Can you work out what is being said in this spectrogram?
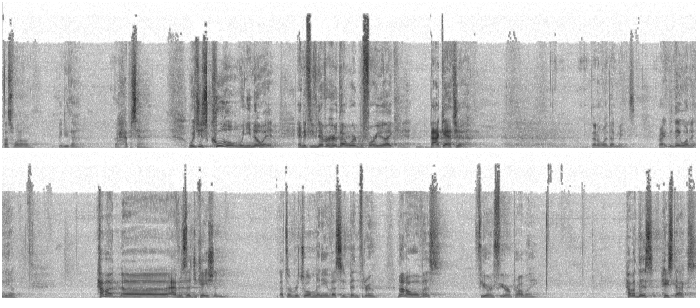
that's one of them. We do that. Happy Sabbath. Which is cool when you know it. And if you've never heard that word before, you're like, back at you. Don't know what that means, right? But they want to, you know. How about uh, Adventist education? That's a ritual many of us have been through. Not all of us, fewer and fewer probably. How about this? Haystacks.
